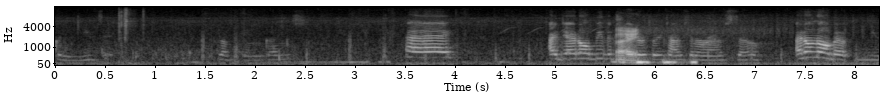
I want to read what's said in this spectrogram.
I'm gonna use it. Love handguns. Hey! I doubt I'll be the traitor three times in a row, so. I don't know about you,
